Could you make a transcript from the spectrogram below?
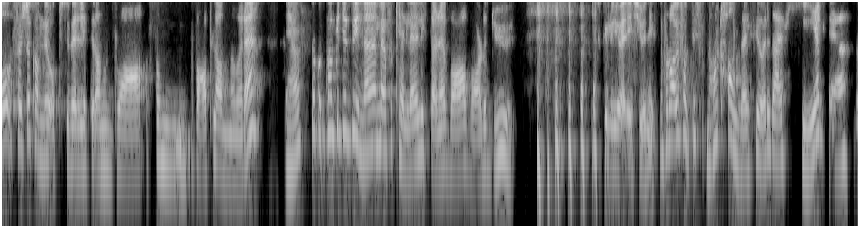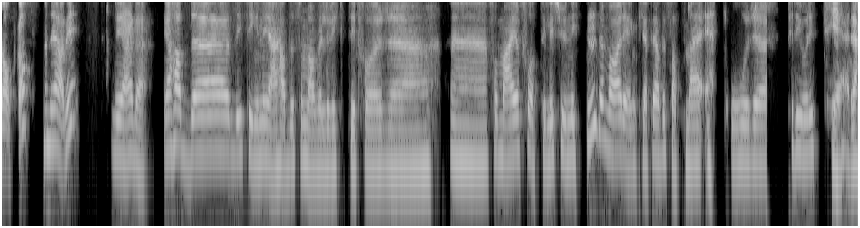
Og Først så kan vi jo oppsummere litt hva som var planene våre. Ja. Så Kan ikke du begynne med å fortelle lytterne hva var det du skulle gjøre i 2019? For nå er vi faktisk snart halvveis i året. Det er jo helt ja. galskap, men det er vi. Vi er det. Jeg hadde de tingene jeg hadde som var veldig viktige for uh, for meg å få til i 2019, det var egentlig at jeg hadde satt meg ett ord eh, prioritere.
